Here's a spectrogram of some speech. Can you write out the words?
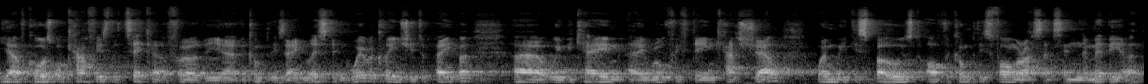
Yeah, of course. Well, CAF is the ticker for the, uh, the company's AIM listing. We're a clean sheet of paper. Uh, we became a Rule 15 cash shell when we disposed of the company's former assets in Namibia,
